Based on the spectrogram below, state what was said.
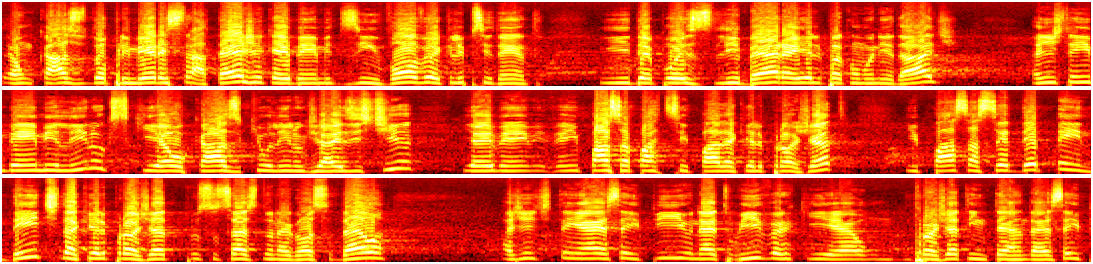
é um caso da primeira estratégia que a IBM desenvolve o Eclipse dentro e depois libera ele para a comunidade. A gente tem IBM Linux, que é o caso que o Linux já existia, e a IBM vem e passa a participar daquele projeto e passa a ser dependente daquele projeto para o sucesso do negócio dela. A gente tem a SAP o NetWeaver, que é um projeto interno da SAP,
